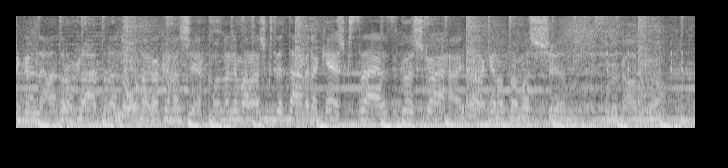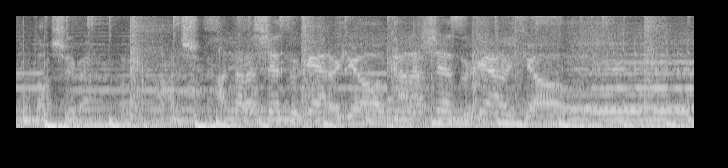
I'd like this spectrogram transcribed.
リカなんだろフラットな脳が悲し。いこんなに虚しくて食べた景色さえ美しくはい。だらけの魂。これがあるが新しいべうん。新しいね新しすぎるよ。悲しすぎるよ。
